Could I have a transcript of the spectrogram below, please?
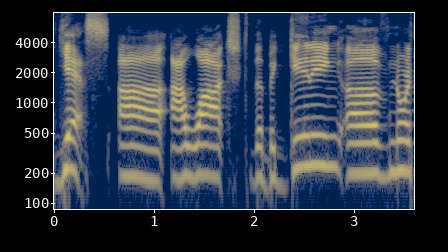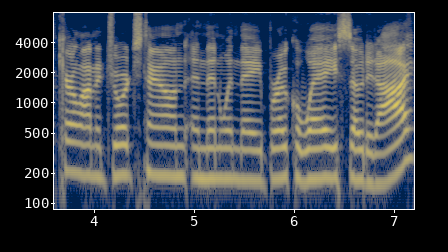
Yes, uh, I watched the beginning of North Carolina Georgetown, and then when they broke away, so did I.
